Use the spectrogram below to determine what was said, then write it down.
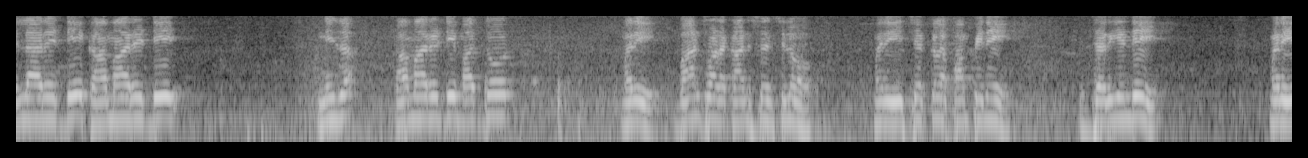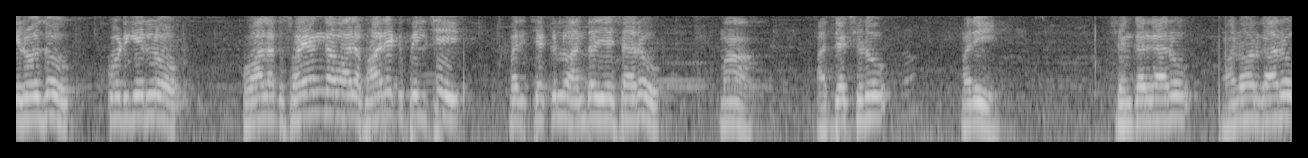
ఎల్లారెడ్డి కామారెడ్డి నిజ కామారెడ్డి మద్దూర్ మరి బాన్స్వాడ కాన్స్టిట్యున్సీలో మరి ఈ చెక్కుల పంపిణీ జరిగింది. మరి ఈరోజు కోటిగిరిలో వాళ్ళకు స్వయంగా వాళ్ళ భార్యకు పిలిచి మరి చెక్కులు అందజేశారు మా అధ్యక్షుడు. మరి శంకర్ గారు మనోహర్ గారు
